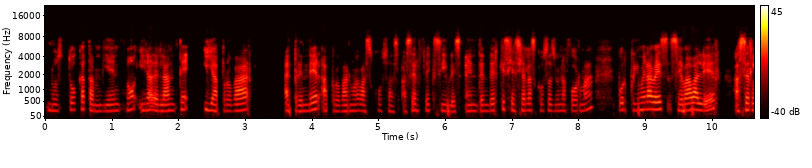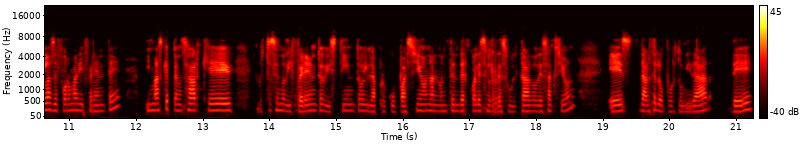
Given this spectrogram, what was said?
nos toca también, ¿no? Ir adelante y aprobar aprender a probar nuevas cosas, a ser flexibles, a entender que si hacía las cosas de una forma, por primera vez se va a valer hacerlas de forma diferente y más que pensar que lo está haciendo diferente o distinto y la preocupación al no entender cuál es el resultado de esa acción, es darte la oportunidad de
